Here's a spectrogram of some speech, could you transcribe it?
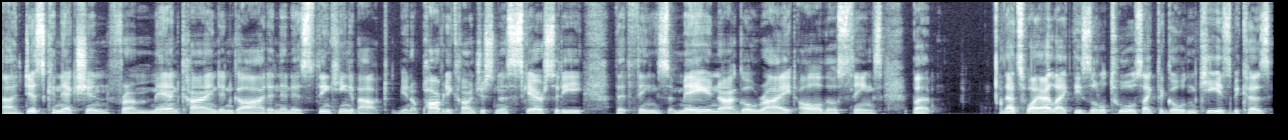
uh, disconnection from mankind and God, and then is thinking about you know poverty consciousness, scarcity, that things may not go right, all of those things. But that's why I like these little tools like the golden keys because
